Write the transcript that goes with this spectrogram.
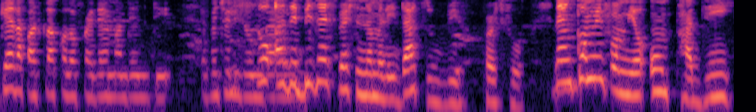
get a particular color for them, and then they eventually don't. So buy. as a business person, normally that would be hurtful. Then coming from your own paddy,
